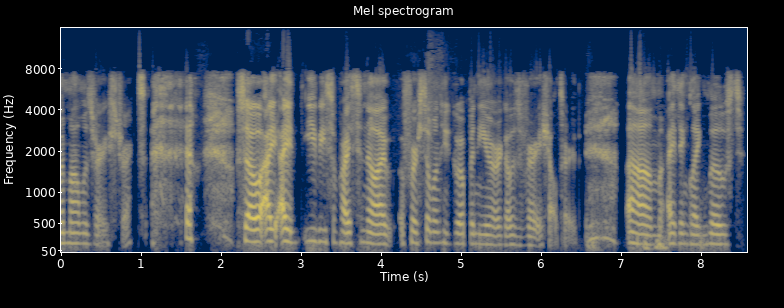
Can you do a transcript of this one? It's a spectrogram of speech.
my mom was very strict. so I, I, you'd be surprised to know, I, for someone who grew up in New York, I was very sheltered. Um, I think like most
